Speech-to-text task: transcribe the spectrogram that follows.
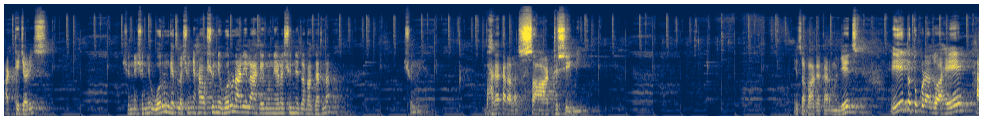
अठ्ठेचाळीस. शून्य शून्य वरून घेतला शून्य. हा शून्य वरून आलेला आहे म्हणून ह्याला शून्यचा भाग घातला. शून्य. भागाकाराला साठ सेमी. याचा भागाकार म्हणजेच एक तुकडा जो आहे हा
